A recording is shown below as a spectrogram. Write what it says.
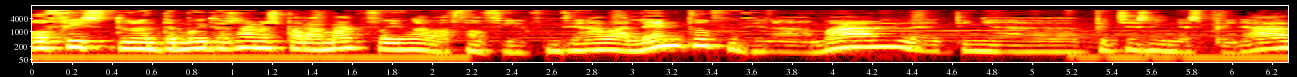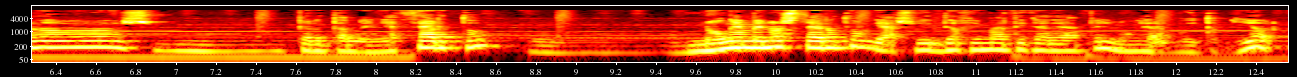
Office durante moitos anos para Mac foi unha bazofia. Funcionaba lento, funcionaba mal, eh, tiña peches inesperados, mm, pero tamén é certo, non é menos certo que a suite de ofimática de Apple non era moito mellor.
